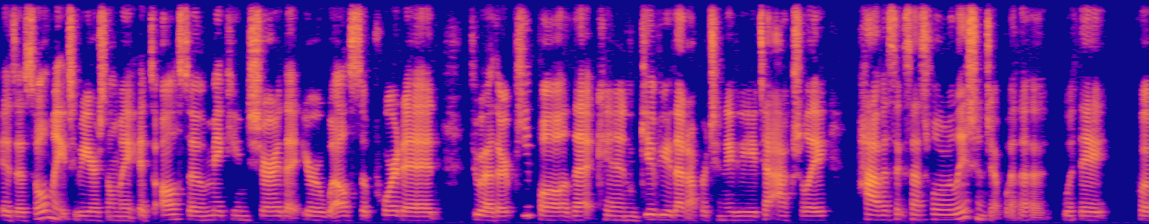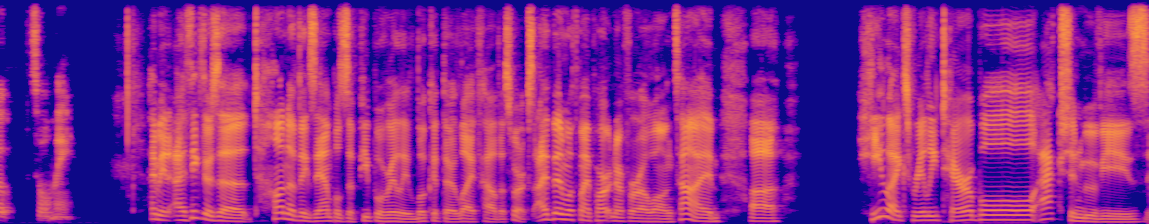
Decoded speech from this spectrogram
is a soulmate to be your soulmate. It's also making sure that you're well supported through other people that can give you that opportunity to actually have a successful relationship with a with a quote soulmate. I mean, I think there's a ton of examples of people really look at their life how this works. I've been with my partner for a long time. Uh, he likes really terrible action movies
